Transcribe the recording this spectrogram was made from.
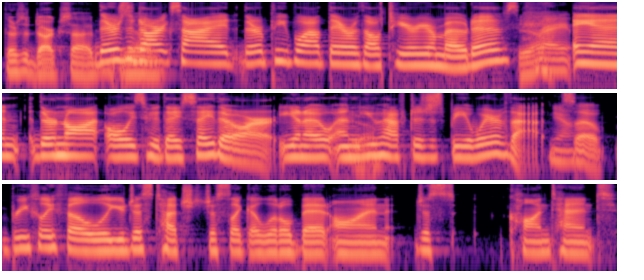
there's a dark side. there's a dark side. There are people out there with ulterior motives Yeah. right. and they're not always who they say they are, you know, and you have to just be aware of that. Yeah. So, briefly, Phil, will you just touch just like a little bit on just content?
